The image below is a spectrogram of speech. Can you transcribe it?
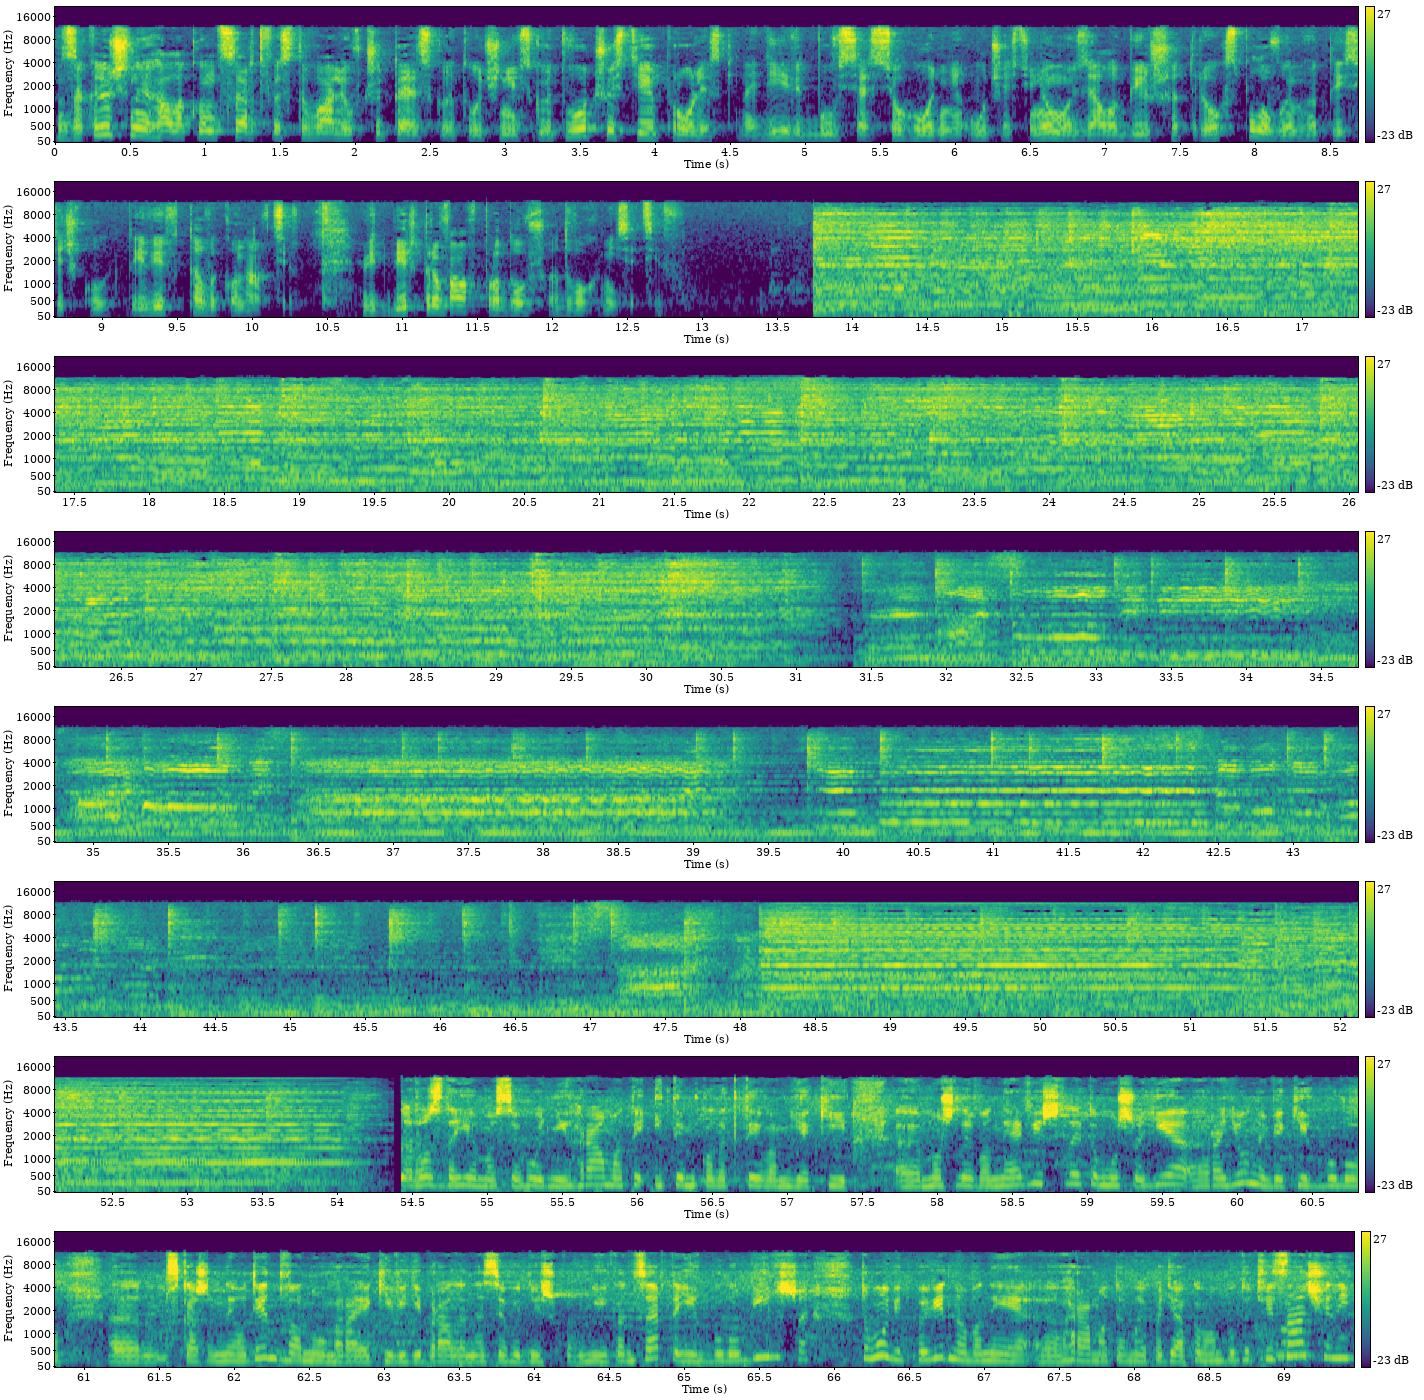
Заключний гала-концерт фестивалю вчительської та учнівської творчості Проліски надії відбувся сьогодні. Участь у ньому взяло більше трьох з половиною тисяч колективів та виконавців. Відбір тривав впродовж двох місяців. Роздаємо сьогодні грамоти і тим колективам, які е, можливо не війшли, тому що є райони, в яких було, е, скажімо, не один-два номера, які відібрали на сьогоднішні концерти. Їх було більше. Тому відповідно вони е, грамотами подякувам, будуть відзначені.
